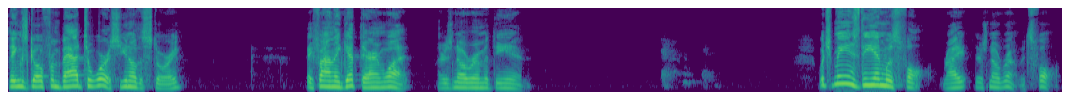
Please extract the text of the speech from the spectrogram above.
things go from bad to worse. You know the story. They finally get there, and what? There's no room at the inn. Which means the inn was full, right? There's no room, it's full.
